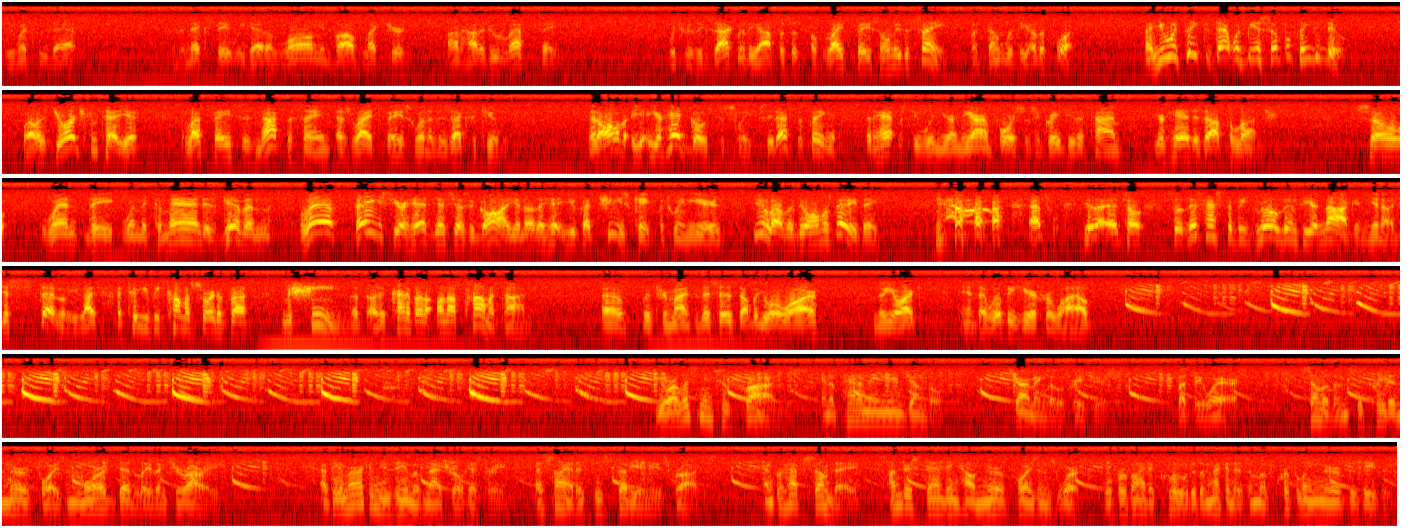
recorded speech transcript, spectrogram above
We went through that. And the next day we had a long, involved lecture on how to do left face, which was exactly the opposite of right face, only the same, but done with the other foot. Now you would think that that would be a simple thing to do. Well, as George can tell you, left face is not the same as right face when it is executed. That all of it, your head goes to sleep. See, that's the thing that happens to you when you're in the armed forces a great deal of time. Your head is out to lunch. So when the when the command is given, left face, your head just just gone. You know, the head, you've got cheesecake between the ears. You love to do almost anything. That's you know, so so this has to be drilled into your noggin, you know, just steadily, like until you become a sort of a machine, a, a kind of a, an automaton. Uh, which reminds me, this is WOR, New York, and uh, we'll be here for a while. You are listening to frogs in a Panamanian jungle. Charming little creatures. But beware. Some of them secrete a nerve poison more deadly than curare. At the American Museum of Natural History, a scientist is studying these frogs. And perhaps someday, understanding how nerve poisons work will provide a clue to the mechanism of crippling nerve diseases.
